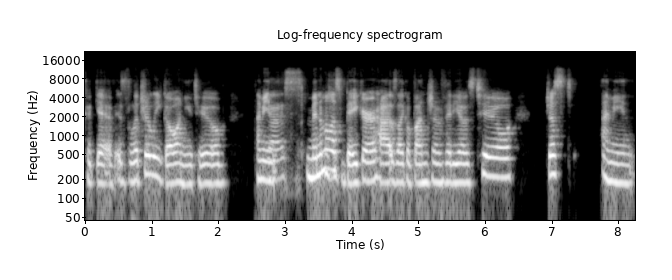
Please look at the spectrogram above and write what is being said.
could give is literally go on YouTube. I mean, yes. Minimalist Baker has like a bunch of videos too. Just I mean,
